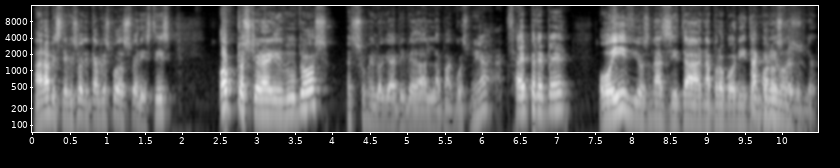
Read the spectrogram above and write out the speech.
Άρα πιστεύεις ότι κάποιος ποδοσφαιριστής, όποιος και να είναι τούτος, δεν σου μιλώ για επίπεδα αλλά παγκοσμία, θα έπρεπε ο ίδιος να ζητά να προπονείται μόνος Ακριβώς. στο του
